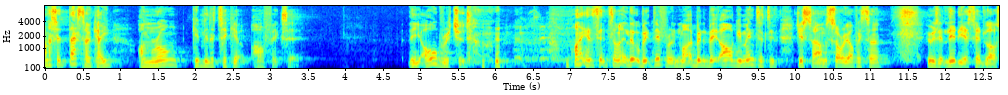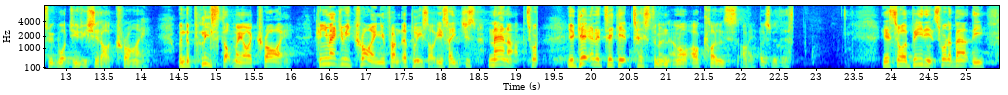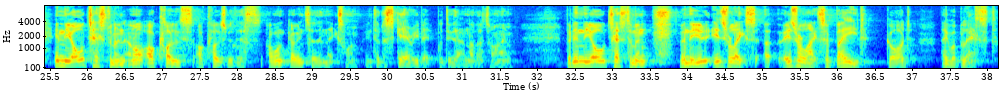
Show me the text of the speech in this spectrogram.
And I said, That's okay. I'm wrong. Give me the ticket. I'll fix it. The old Richard might have said something a little bit different, might have been a bit argumentative. Just say, I'm sorry, officer. Who was it? Lydia said last week, What do you do? She said, I cry. When the police stop me, I cry. Can you imagine me crying in front of the police? officer? You say, Just man up. You're getting a ticket, testament, and I'll, I'll close. I'll close with this. Yeah, so obedience. What about the in the Old Testament? And I'll, I'll, close. I'll close with this. I won't go into the next one, into the scary bit. We'll do that another time. But in the Old Testament, when the Israelites, uh, Israelites obeyed God, they were blessed.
